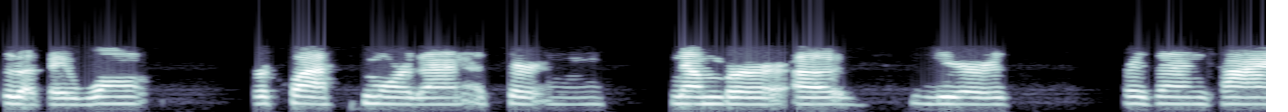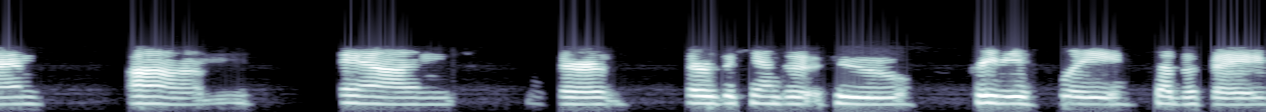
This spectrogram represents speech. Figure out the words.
so that they won't request more than a certain number of years prison time. Um, and there, there was a candidate who previously said that they,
